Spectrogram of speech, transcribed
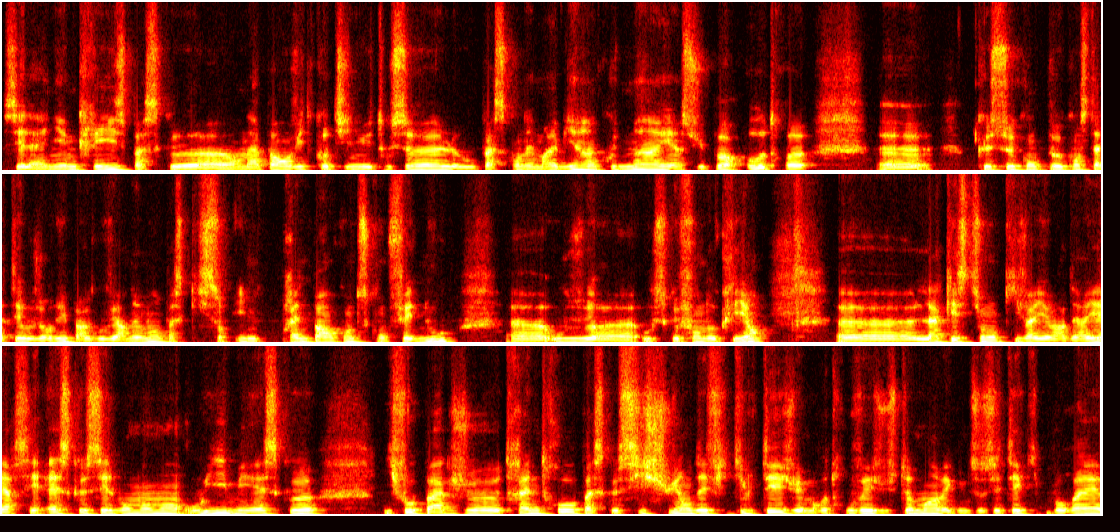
c'est la énième crise parce que euh, on n'a pas envie de continuer tout seul ou parce qu'on aimerait bien un coup de main et un support autre euh, que ceux qu'on peut constater aujourd'hui par le gouvernement parce qu'ils ne prennent pas en compte ce qu'on fait nous euh, ou, ou, ce que font nos clients. la question qui va y avoir derrière, c'est est-ce que c'est le bon moment? Oui, mais est-ce que il faut pas que je traîne trop parce que si je suis en difficulté, je vais me retrouver justement avec une société qui pourrait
